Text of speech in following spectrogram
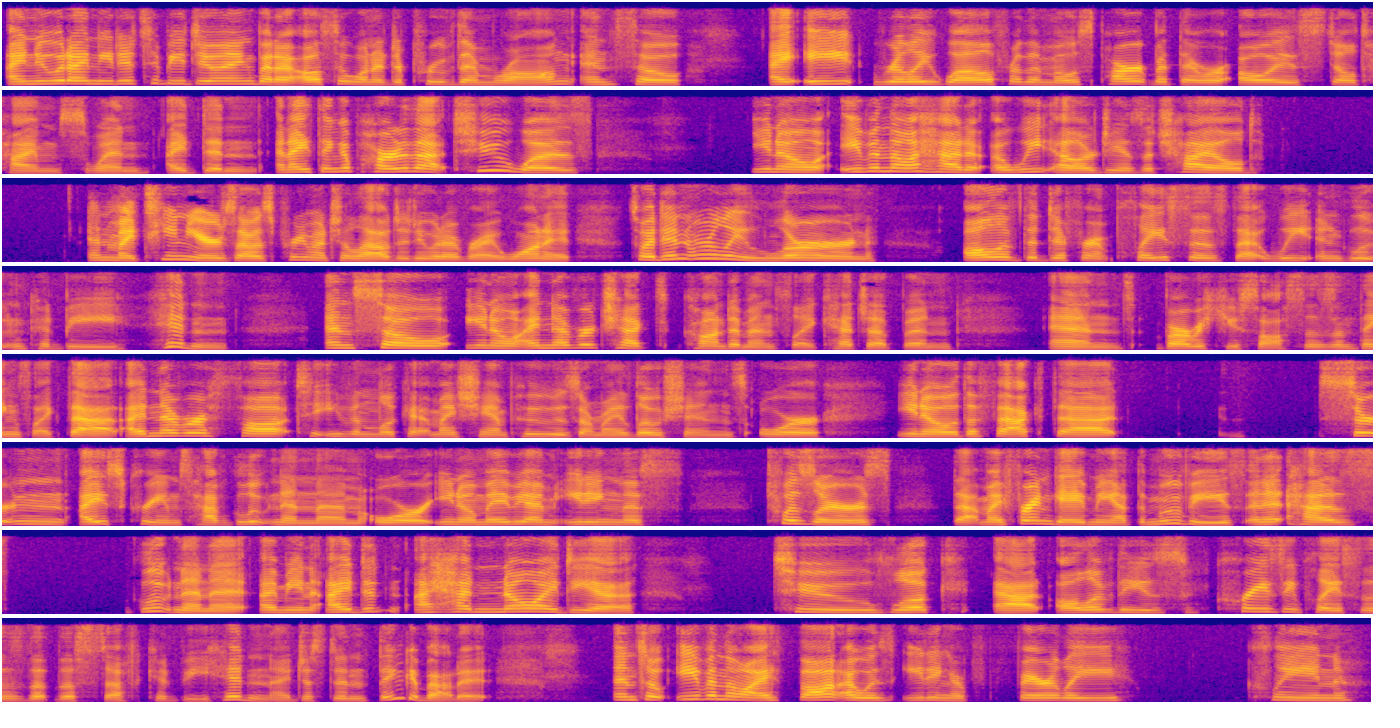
I knew what I needed to be doing, but I also wanted to prove them wrong. And so I ate really well for the most part, but there were always still times when I didn't. And I think a part of that too was, you know, even though I had a wheat allergy as a child, in my teen years, I was pretty much allowed to do whatever I wanted. So I didn't really learn all of the different places that wheat and gluten could be hidden. And so, you know, I never checked condiments like ketchup and and barbecue sauces and things like that. I never thought to even look at my shampoos or my lotions or, you know, the fact that certain ice creams have gluten in them or, you know, maybe I'm eating this Twizzlers that my friend gave me at the movies and it has gluten in it. I mean, I didn't I had no idea to look at all of these crazy places that this stuff could be hidden. I just didn't think about it. And so even though I thought I was eating a fairly clean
